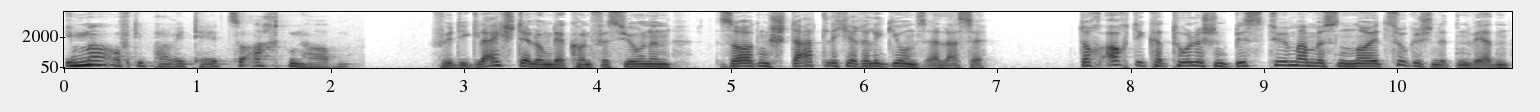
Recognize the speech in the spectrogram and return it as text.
immer auf die Parität zu achten haben. Für die Gleichstellung der Konfessionen sorgen staatliche Religionserlasse. Doch auch die katholischen Bistümer müssen neu zugeschnitten werden.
